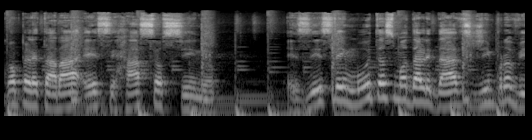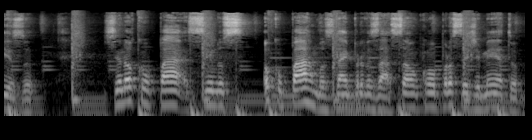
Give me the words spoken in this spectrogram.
completará esse raciocínio. Existem muitas modalidades de improviso. Se, ocupar, se nos ocuparmos da improvisação com o procedimento,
